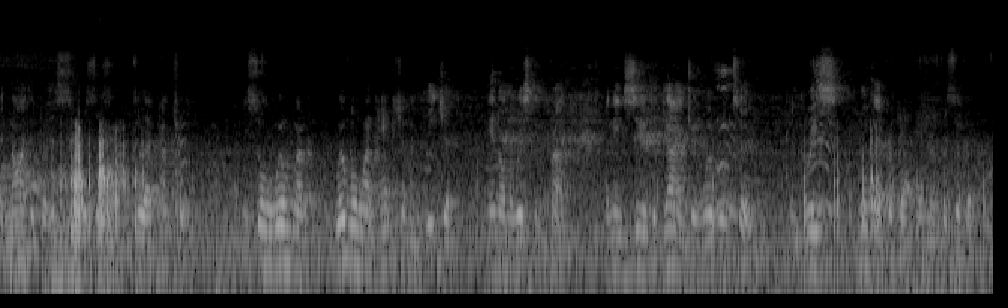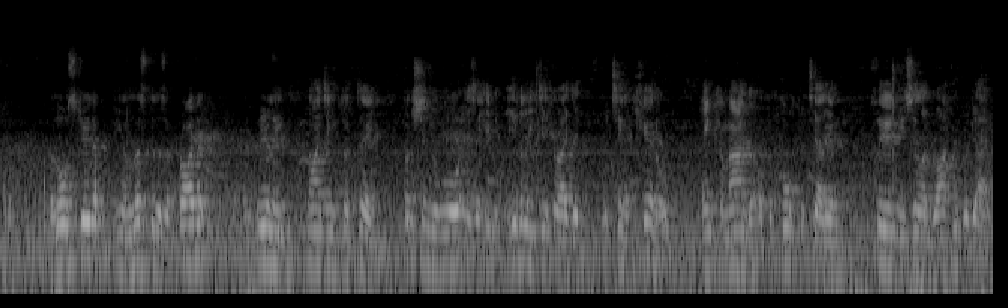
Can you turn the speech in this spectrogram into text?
and knighted for his services to our country. He saw World War, One action in Egypt and on the Western Front, and then served again during World War Two in Greece, North Africa, and the Pacific. A law student, he enlisted as a private in early 1915, finishing the war as a heavily decorated lieutenant colonel and commander of the 4th Battalion, 3rd New Zealand Rifle Brigade.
